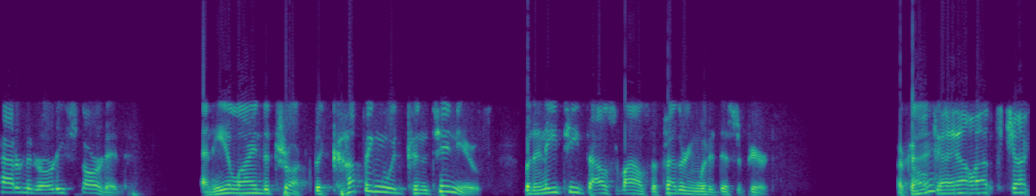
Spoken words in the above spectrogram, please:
pattern had already started and he aligned the truck, the cupping would continue, but in 18,000 miles, the feathering would have disappeared. Okay? Okay, I'll have to check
